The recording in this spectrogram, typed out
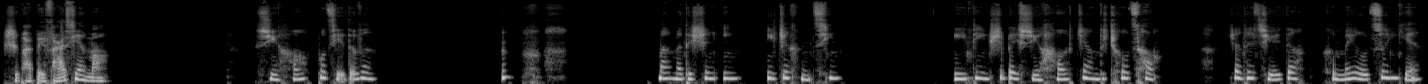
是怕被发现吗？许豪不解的问。妈妈的声音一直很轻，一定是被许豪这样的抽操，让他觉得很没有尊严，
